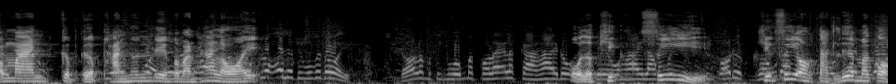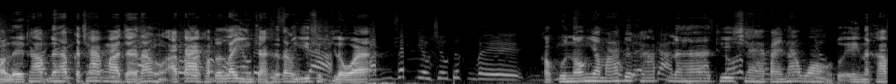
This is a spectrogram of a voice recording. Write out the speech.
ประมาณเกือบเกือบพันเท่านั้นเองประมาณ 500 500 đó là một tình huống mà có lẽ là cả hai đội Ủa, là đều Kick hài lòng Si. với những gì có được คิกซี่ออกตัดเลือดมาก่อนเลยครับนะครับ กระชากมาจากทางด้านของอาต้าครับ แล้วไล่ยิงจากทางด้านของ 20 กิโลฮะ bắn rất nhiều chiêu thức về ขอบคุณน้องยามาด้วยครับนะฮะที่แชร์ไปหน้าวอลของตัวเองนะครับ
